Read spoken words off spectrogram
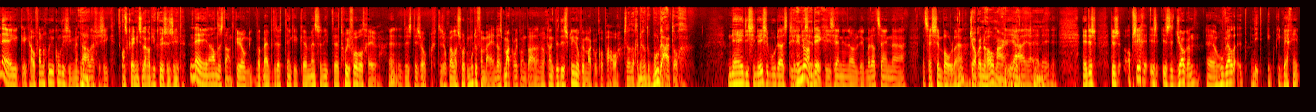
Nee, ik, ik hou van een goede conditie, mentaal en fysiek. Anders kun je niet zo lang op je kussen zitten. Nee, en anders dan kun je ook, wat mij betreft, denk ik, eh, mensen niet eh, het goede voorbeeld geven. Het, is, het, is ook, het is ook wel een soort moeten van mij. En dat is makkelijk, want daar kan ik de discipline ook weer makkelijk ophouden. Terwijl de gemiddelde boeddha toch... Nee, die Chinese boeddha's... Die, Zijn enorm die dik. Die zijn enorm dik, maar dat zijn, eh, dat zijn symbolen, hè? Joggen ho maar. Ja, ja, ja, nee, nee. nee dus, dus op zich is, is de joggen, eh, hoewel het niet, ik, ik ben geen,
